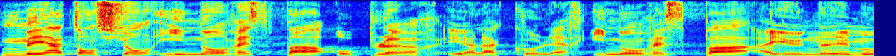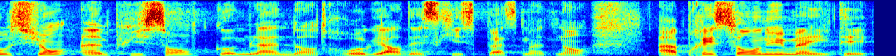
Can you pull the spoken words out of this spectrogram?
mais attention, il n'en reste pas aux pleurs et à la colère. Il n'en reste pas à une émotion impuissante comme la nôtre. Regardez ce qui se passe maintenant. Après son humanité,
